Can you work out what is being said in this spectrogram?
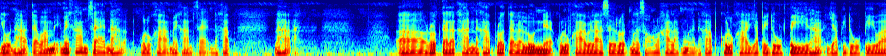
อยู่นะฮะแต่ว่าไม่ไม่ข้ามแสนนะฮะคุณลูกค้าไม่ข้ามแสนนะครับนะฮะรถแต่ละคันนะครับรถแต่ละรุ่นเนี่ยคุณลูกค้าเวลาซื้อรถมือสองราคาหลักหมื่นนะครับคุณลูกค้าอย่าไปดูปีนะฮะอย่าไปดูปีว่า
